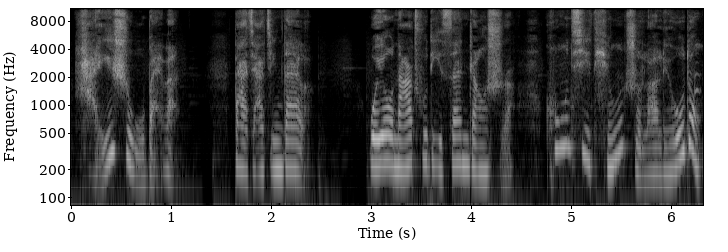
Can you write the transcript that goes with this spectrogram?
还是五百万，大家惊呆了。我又拿出第三张时，空气停止了流动。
